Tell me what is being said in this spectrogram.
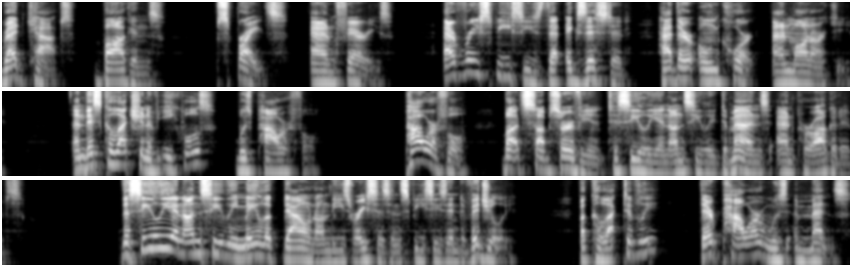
redcaps, boggans, sprites, and fairies. Every species that existed had their own court and monarchy. And this collection of equals was powerful. Powerful but subservient to Seelie and Unseelie demands and prerogatives. The Seelie and Unseelie may look down on these races and species individually, but collectively, their power was immense,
